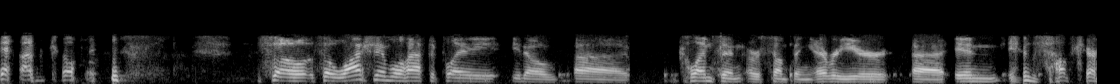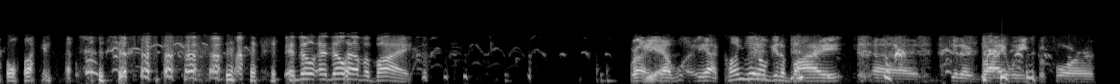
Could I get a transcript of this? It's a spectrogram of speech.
they have going. So so Washington will have to play, you know, uh, Clemson or something every year uh, in in South Carolina, and they'll and they'll have a bye. Right. Yeah. yeah. Yeah. Clemson will get a bye. Uh, get a bye week before,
